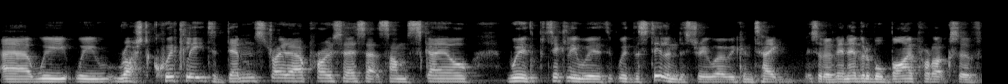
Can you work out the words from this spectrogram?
uh, we we rushed quickly to demonstrate our process at some scale, with particularly with with the steel industry, where we can take sort of inevitable byproducts of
